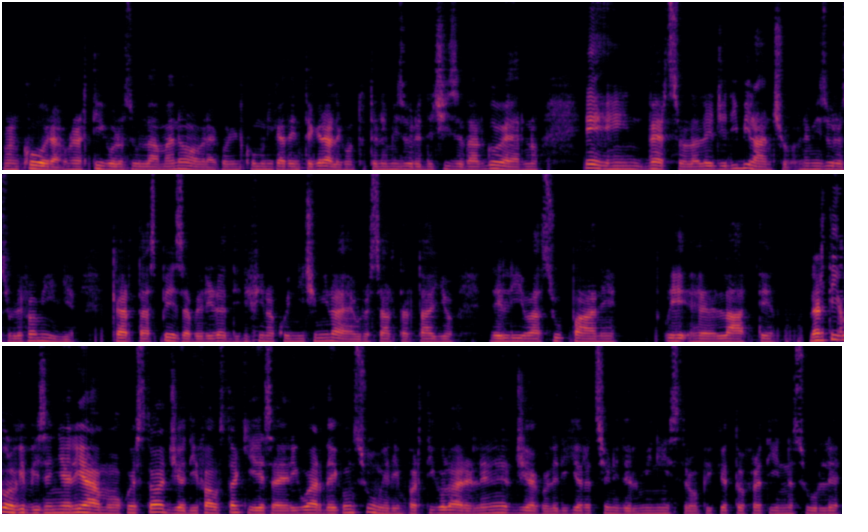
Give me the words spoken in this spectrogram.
Ancora un articolo sulla manovra con il comunicato integrale con tutte le misure decise dal governo e in, verso la legge di bilancio le misure sulle famiglie, carta spesa per i redditi fino a 15.000 euro, salta il taglio dell'IVA su pane e eh, latte. L'articolo che vi segnaliamo quest'oggi è di Fausta Chiesa e riguarda i consumi ed in particolare l'energia con le dichiarazioni del ministro Picchetto Fratin sulle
